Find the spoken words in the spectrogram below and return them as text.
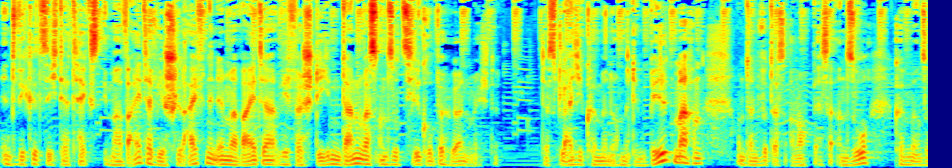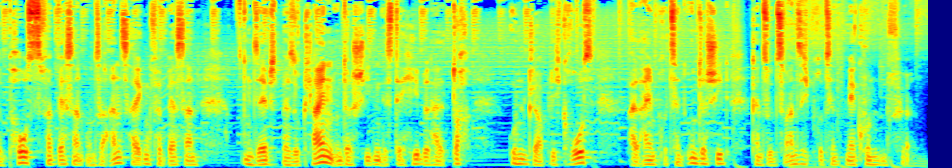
entwickelt sich der Text immer weiter. Wir schleifen ihn immer weiter. Wir verstehen dann, was unsere Zielgruppe hören möchte. Das gleiche können wir noch mit dem Bild machen und dann wird das auch noch besser. Und so können wir unsere Posts verbessern, unsere Anzeigen verbessern. Und selbst bei so kleinen Unterschieden ist der Hebel halt doch unglaublich groß, weil ein Prozent Unterschied kann zu 20 Prozent mehr Kunden führen.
